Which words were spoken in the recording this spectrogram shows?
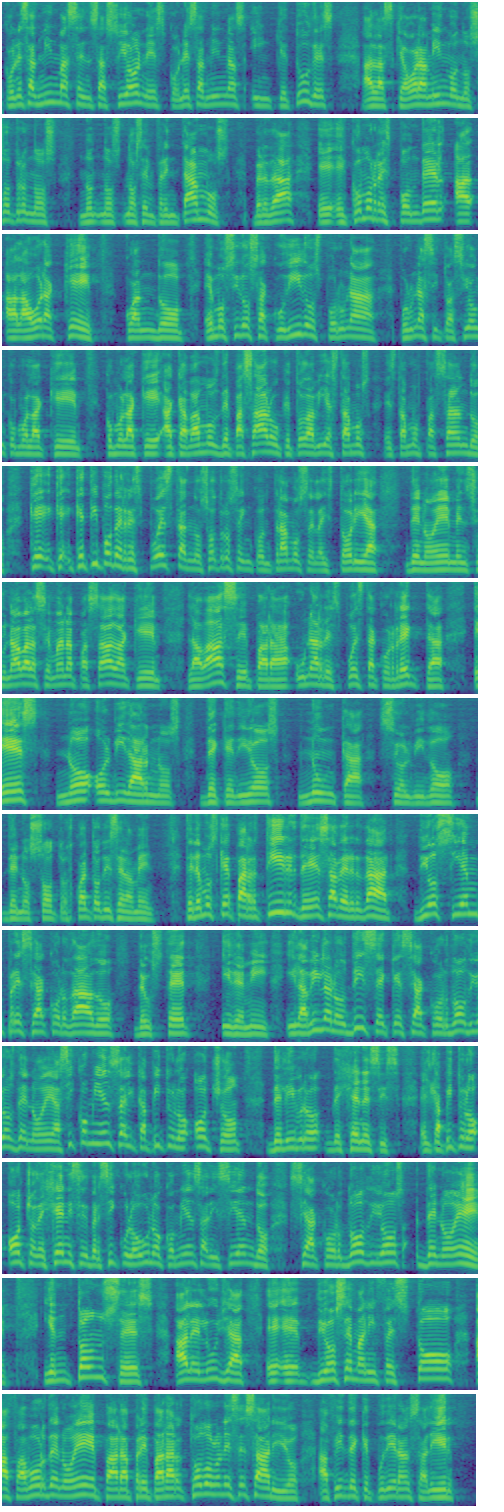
con esas mismas sensaciones, con esas mismas inquietudes a las que ahora mismo nosotros nos, nos, enfrentamos, ¿verdad? Eh, eh, ¿Cómo responder a, a la hora que? Cuando hemos sido sacudidos por una, por una situación como la, que, como la que acabamos de pasar o que todavía estamos, estamos pasando. ¿Qué, ¿Qué, tipo de respuestas nosotros encontramos en la historia de Noé? Mencionaba la semana pasada que la base para una respuesta correcta es no olvidarnos de que Dios nunca se olvidó de nosotros. ¿Cuántos dicen amén? Tenemos que partir de esa verdad. Dios siempre se ha acordado de usted y de mí. Y la Biblia nos dice que se acordó Dios de Noé. Así comienza el capítulo 8 del libro de Génesis. El capítulo 8 de Génesis, versículo 1, comienza diciendo, se acordó Dios de Noé. Y entonces, aleluya, eh, eh, Dios se manifestó a favor de Noé para preparar todo lo necesario a fin de que pudieran salir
